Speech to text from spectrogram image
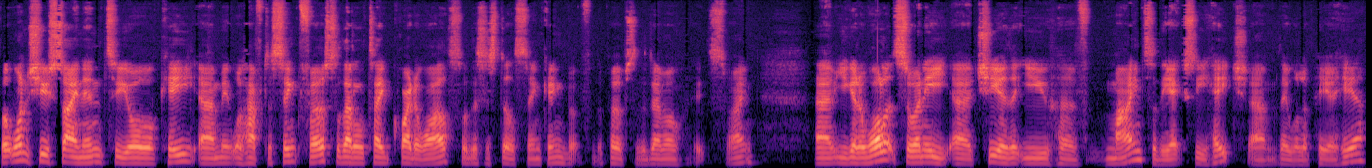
But once you sign in to your key um, it will have to sync first so that'll take quite a while. So this is still syncing but for the purpose of the demo it's fine um, you get a wallet, so any uh, Chia that you have mined, so the XCH, um, they will appear here.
